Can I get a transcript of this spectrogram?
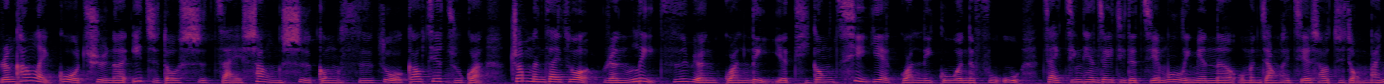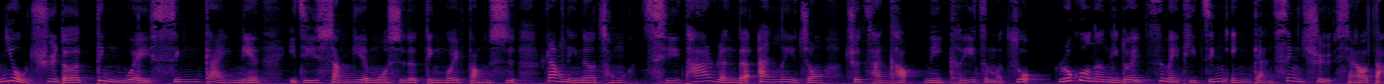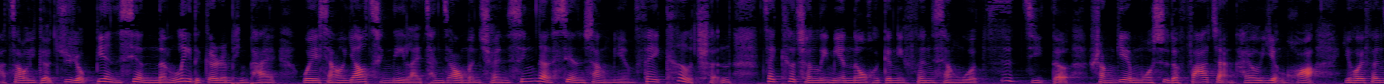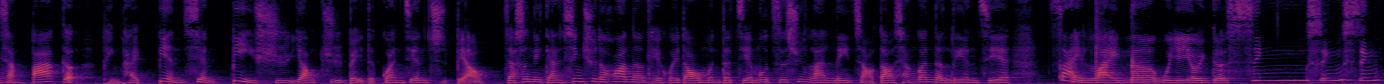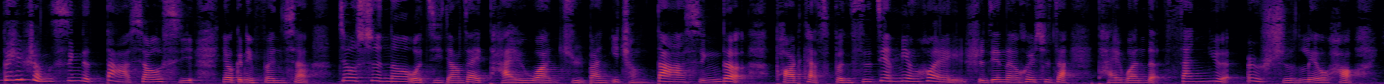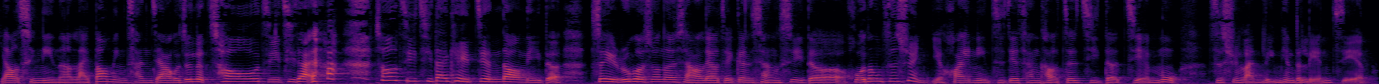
任康磊过去呢，一直都是在上市公司做高阶主管，专门在做人力资源管理，也提供企业管理顾问的服务。在今天这一集的节目里面呢，我们将会介绍几种蛮有趣的定位新概念，以及商业模式的定位方式，让你呢从其他人的案例中去参考，你可以怎么做。如果呢，你对自媒体经营感兴趣，想要打造一个具有变现能力的个人品牌，我也想要邀请你来参加我们全新的线上免费课程。在课程里面呢，我会跟你分享我自己的商业模式的发展还有演化，也会分享八个品牌变现必须要具备的关键指标。假设你感兴趣的话呢，可以回到我们的节目资讯栏里找到相关的连接。再来呢，我也有一个新新新非常新的大消息 要跟你分享，就是呢，我即将在台湾举办一场大型的 Podcast 粉丝见面会，时间呢会是在台湾的三月二十六号，邀请你呢来报名参加，我真的超级期待，超级期待可以见到你的。所以如果说呢，想要了解更详细的活动资讯，也欢迎你直接参考这集的节目资讯栏里面的连接，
